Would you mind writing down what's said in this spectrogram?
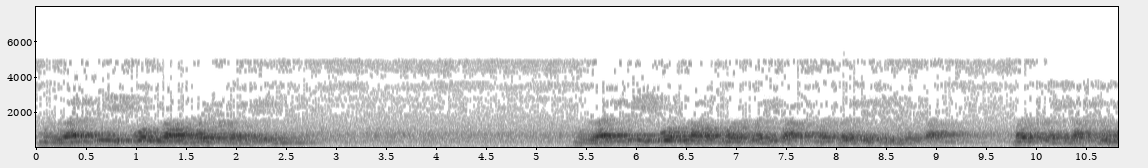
เหมือนที่พวกเราไม่เคยเห็น เหมือนที่พวกเราไม่เคยฟังไม่เคยได้ยินได้ฟังไม่เคยรับรู้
